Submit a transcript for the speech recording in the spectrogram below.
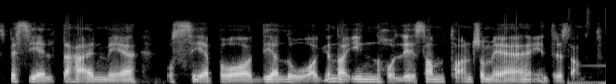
spesielt det her med å se på dialogen, da, innholdet i samtalen, som er interessant.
